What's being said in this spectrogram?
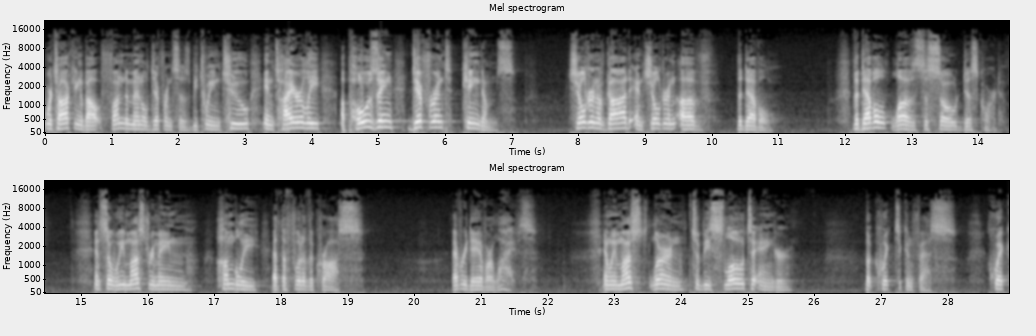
We're talking about fundamental differences between two entirely opposing, different kingdoms children of God and children of the devil. The devil loves to sow discord. And so we must remain humbly at the foot of the cross every day of our lives. And we must learn to be slow to anger, but quick to confess, quick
